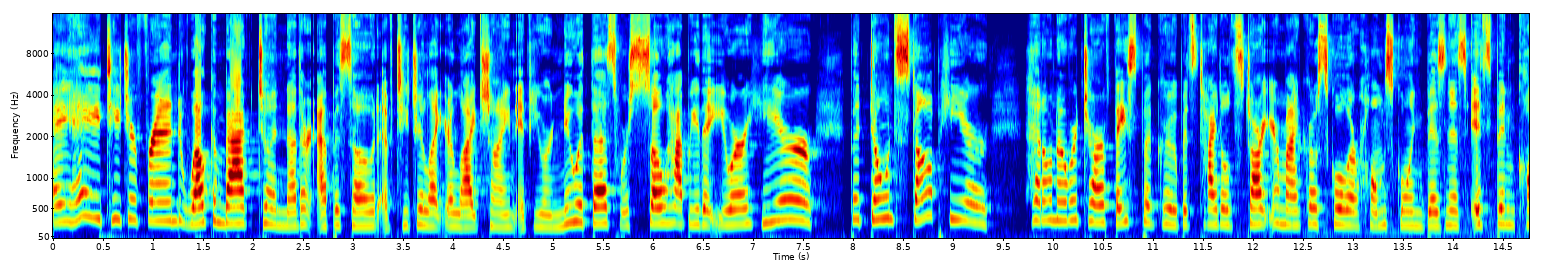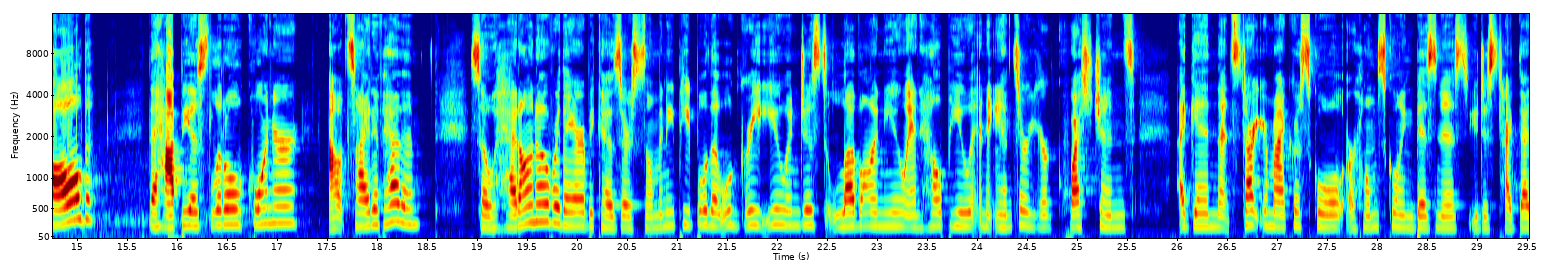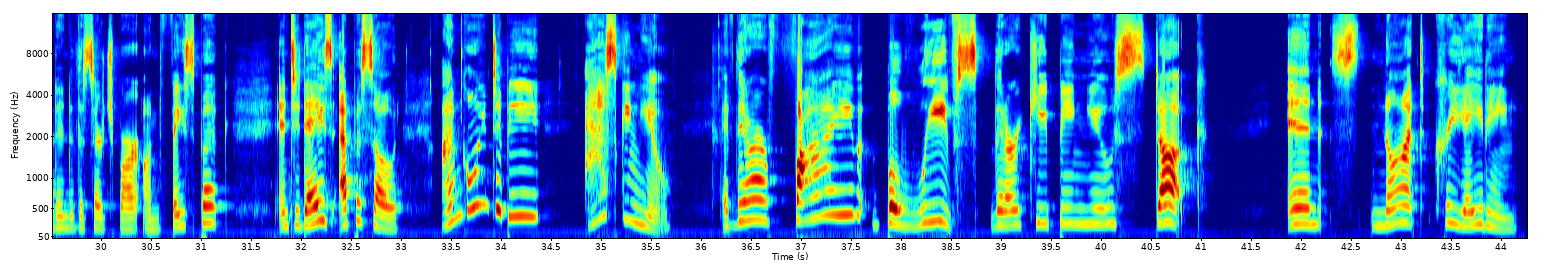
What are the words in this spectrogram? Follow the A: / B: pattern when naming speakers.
A: Hey, hey, teacher friend. Welcome back to another episode of Teacher Let Your Light Shine. If you are new with us, we're so happy that you are here. But don't stop here. Head on over to our Facebook group. It's titled Start Your Micro School or Homeschooling Business. It's been called the happiest little corner outside of heaven. So head on over there because there's so many people that will greet you and just love on you and help you and answer your questions. Again, that's Start Your Micro School or Homeschooling Business. You just type that into the search bar on Facebook. In today's episode, I'm going to be asking you if there are five beliefs that are keeping you stuck in not creating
